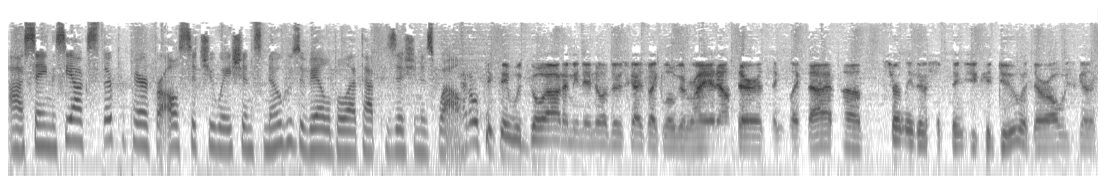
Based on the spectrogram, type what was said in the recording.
uh, saying the Seahawks, they're prepared for all situations, know who's available at that position as well. I don't think they would go out. I mean, I know there's guys like Logan Ryan out there and things like that. Um, certainly there's some things you could do, and they're always going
